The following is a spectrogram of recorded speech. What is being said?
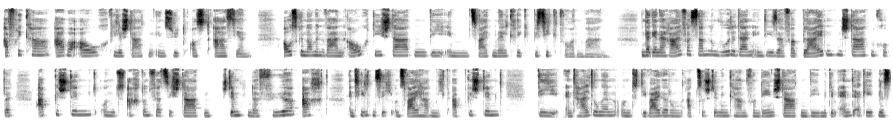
Afrika, aber auch viele Staaten in Südostasien. Ausgenommen waren auch die Staaten, die im Zweiten Weltkrieg besiegt worden waren. In der Generalversammlung wurde dann in dieser verbleibenden Staatengruppe abgestimmt und 48 Staaten stimmten dafür, acht enthielten sich und zwei haben nicht abgestimmt. Die Enthaltungen und die Weigerung abzustimmen kam von den Staaten, die mit dem Endergebnis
